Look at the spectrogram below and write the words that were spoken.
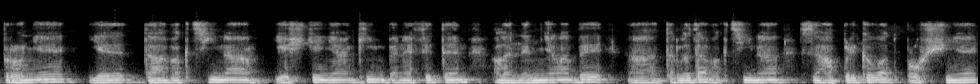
pro ně je ta vakcína ještě nějakým benefitem, ale neměla by tato vakcína se aplikovat plošně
